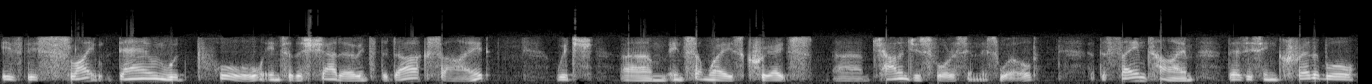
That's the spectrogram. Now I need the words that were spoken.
is this slight downward pull into the shadow, into the dark side, which um, in some ways creates um, challenges for us in this world. At the same time, there's this incredible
